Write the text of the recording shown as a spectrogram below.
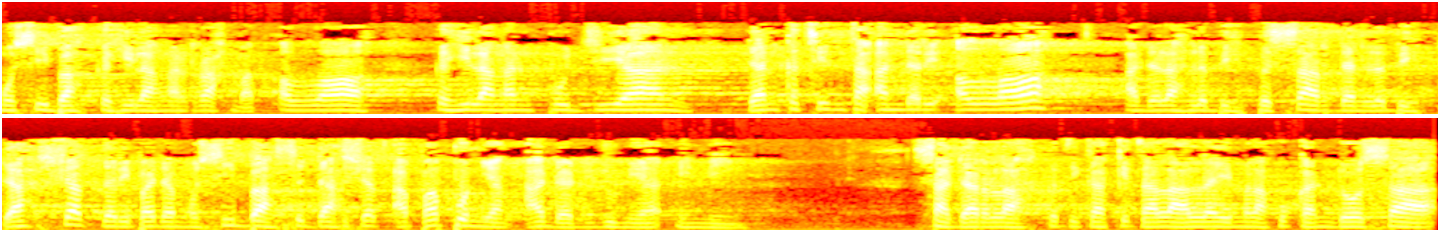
Musibah kehilangan rahmat Allah, kehilangan pujian dan kecintaan dari Allah adalah lebih besar dan lebih dahsyat daripada musibah sedahsyat apa pun yang ada di dunia ini. Sadarlah ketika kita lalai melakukan dosa,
